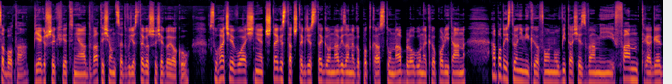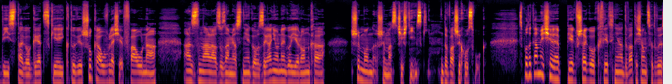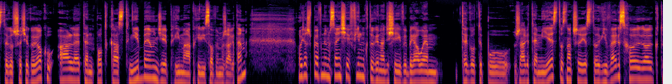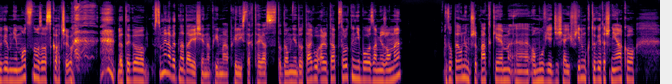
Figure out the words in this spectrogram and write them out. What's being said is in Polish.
Sobota, 1 kwietnia 2023 roku. Słuchacie właśnie 440 nawiązanego podcastu na blogu Necropolitan, a po tej stronie mikrofonu wita się z wami fan tragedii starogreckiej, który szukał w lesie fauna, a znalazł zamiast niego zranionego jelonka Szymon Szymas-Cieśliński. Do waszych usług. Spotykamy się 1 kwietnia 2023 roku, ale ten podcast nie będzie prima aprilisowym żartem, chociaż w pewnym sensie film, który na dzisiaj wybrałem, tego typu żartem jest, to znaczy jest to reverse horror, który mnie mocno zaskoczył. Dlatego w sumie nawet nadaje się na prima aprilis, tak teraz to do mnie dotarło, ale to absolutnie nie było zamierzone. Zupełnym przypadkiem e, omówię dzisiaj film, który też niejako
